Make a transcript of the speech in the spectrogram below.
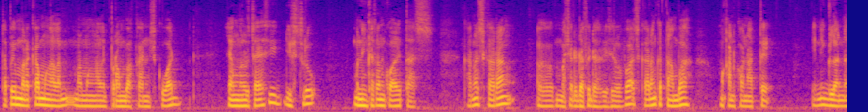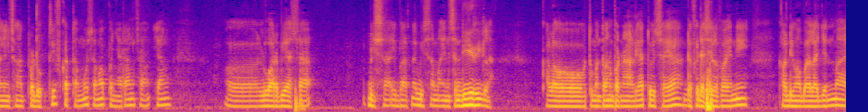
tapi mereka mengalami mengalami perombakan skuad yang menurut saya sih justru meningkatkan kualitas. Karena sekarang uh, masih ada David Dari Silva sekarang ketambah makan Konate. Ini gelandang yang sangat produktif ketemu sama penyerang yang uh, luar biasa. Bisa ibaratnya bisa main sendiri lah. Kalau teman-teman pernah lihat tweet saya David Silva ini kalau di Mobile Legend mah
